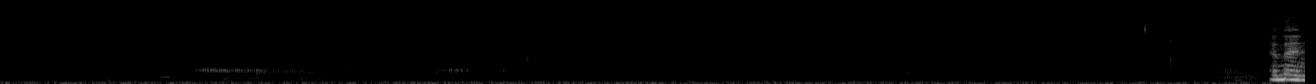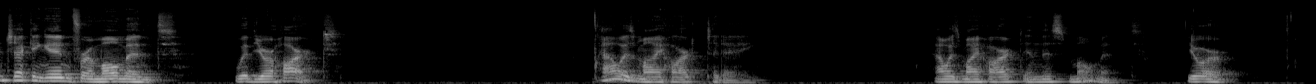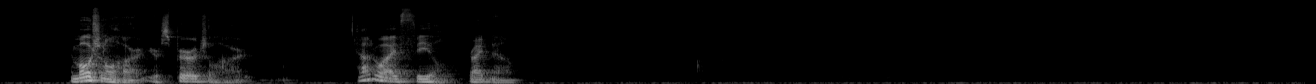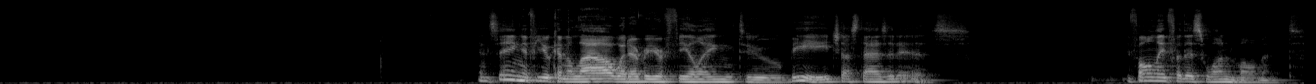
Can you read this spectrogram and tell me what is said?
And then checking in for a moment with your heart. How is my heart today? How is my heart in this moment? your emotional heart, your spiritual heart. How do I feel right now? and seeing if you can allow whatever you're feeling to be just as it is, if only for this one moment.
